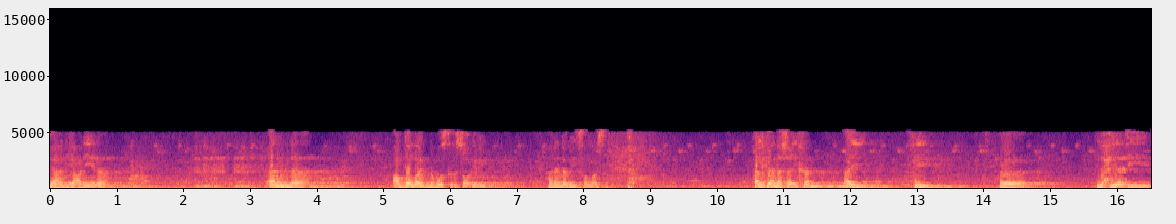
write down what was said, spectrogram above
يعني يعنينا أن عبد الله بن بصر سئل عن النبي صلى الله عليه وسلم. هل كان شيخا أي في آه، لحيته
